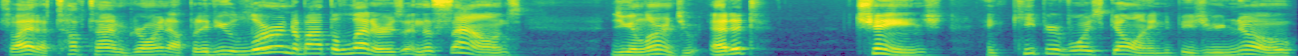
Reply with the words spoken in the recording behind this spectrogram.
so I had a tough time growing up. But if you learned about the letters and the sounds, you can learn to edit, change, and keep your voice going because you know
